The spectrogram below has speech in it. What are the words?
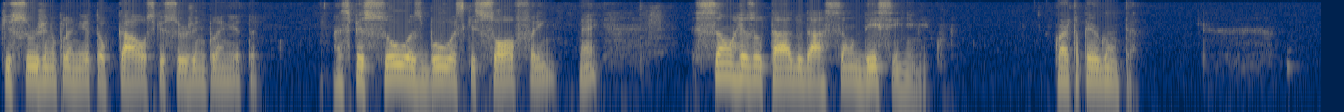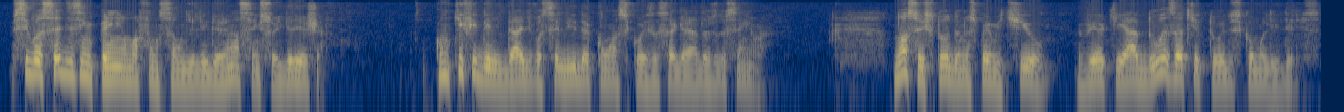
que surge no planeta, o caos que surge no planeta, as pessoas boas que sofrem, né, são resultado da ação desse inimigo. Quarta pergunta. Se você desempenha uma função de liderança em sua igreja, com que fidelidade você lida com as coisas sagradas do Senhor? Nosso estudo nos permitiu ver que há duas atitudes como líderes.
